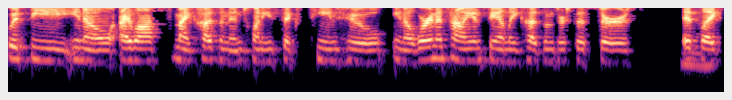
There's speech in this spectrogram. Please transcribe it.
would be you know i lost my cousin in 2016 who you know we're an italian family cousins or sisters. It's mm. like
